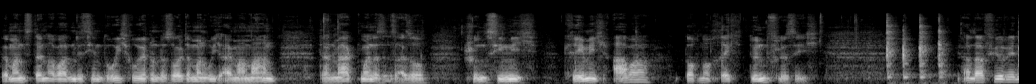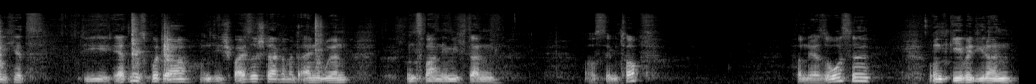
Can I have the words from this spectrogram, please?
Wenn man es dann aber ein bisschen durchrührt, und das sollte man ruhig einmal machen, dann merkt man, das ist also schon ziemlich cremig, aber doch noch recht dünnflüssig. Ja, dafür werde ich jetzt die Erdnussbutter und die Speisestärke mit einrühren. Und zwar nehme ich dann aus dem Topf von der Soße und gebe die dann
